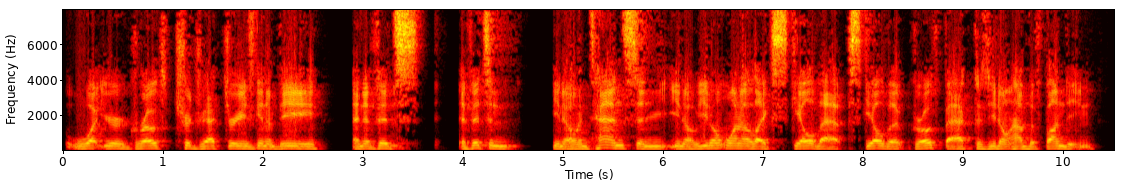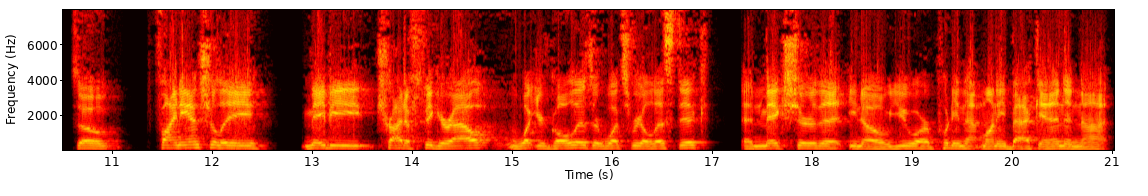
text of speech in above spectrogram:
what your growth trajectory is going to be, and if it's if it's in you know intense and you know you don't want to like scale that scale the growth back because you don't have the funding so financially maybe try to figure out what your goal is or what's realistic and make sure that you know you are putting that money back in and not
